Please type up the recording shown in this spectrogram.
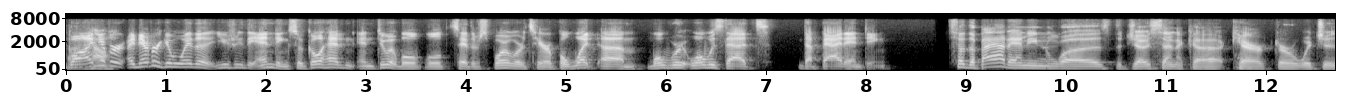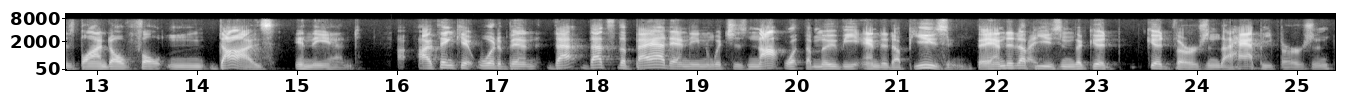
Well, uh, I how- never I never give away the usually the ending. So go ahead and, and do it. We'll we'll say there's spoilers here. But what um what were what was that that bad ending? So the bad ending was the Joe Seneca character, which is blind old Fulton, dies in the end. I- I think it would have been that that's the bad ending, which is not what the movie ended up using. They ended up using the good good version, the happy version,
